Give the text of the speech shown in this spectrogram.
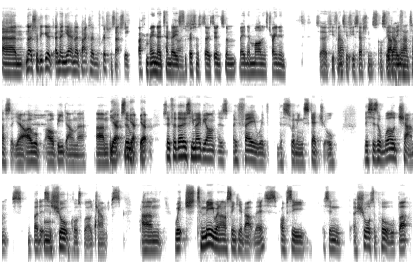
Um, no, it should be good. And then, yeah, no, back home for Christmas actually. Back in Maine, 10 days Nice. for Christmas. So doing some Maidenhead Marlins training. So if you fancy That'd a few sessions, I'll see you That'd down be there. fantastic. Yeah, I will. I'll be down there. Um, Yeah, So, yeah, yeah. so for those who maybe aren't as au fait with the swimming schedule, this is a world champs, but it's a Mm. short course world champs. Um, which to me, when I was thinking about this, obviously it's in a shorter pool, but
